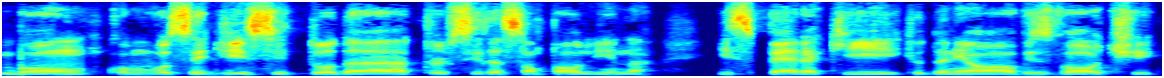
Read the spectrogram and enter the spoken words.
Bom, como você disse, toda a torcida São Paulina espera que, que o Daniel Alves volte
